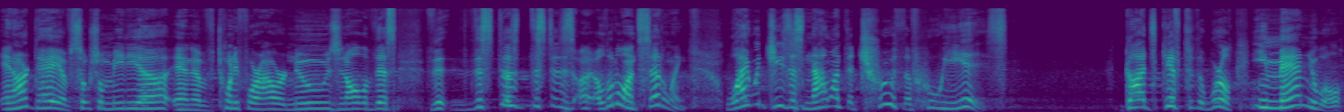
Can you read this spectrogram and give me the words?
In our day of social media and of 24 hour news and all of this, this, does, this is a little unsettling. Why would Jesus not want the truth of who he is? God's gift to the world, Emmanuel,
